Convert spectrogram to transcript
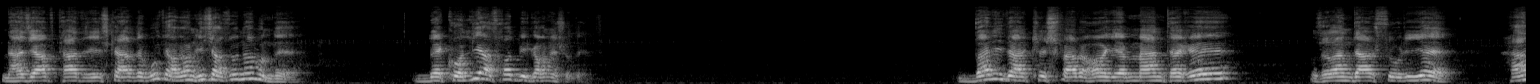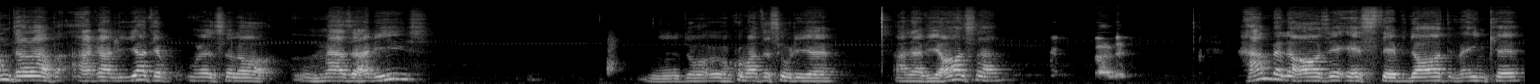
نجف تدریس کرده بود الان هیچ از اون نمونده. به کلی از خود بیگانه شده. ولی در کشورهای منطقه مثلا در سوریه هم طرف اقلیت مثلا مذهبی است. حکومت سوریه علوی هستن. بله. هم به لحاظ استبداد و اینکه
